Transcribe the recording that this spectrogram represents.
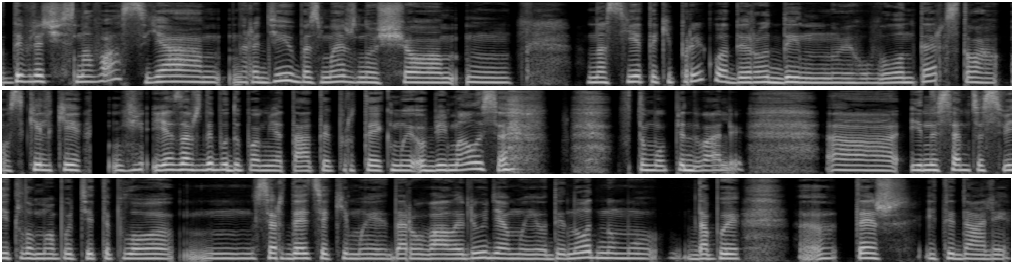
Дивлячись на вас, я радію безмежно, що в нас є такі приклади родинного волонтерства, оскільки я завжди буду пам'ятати про те, як ми обіймалися в тому підвалі і несемо це світло, мабуть, і тепло сердець, які ми дарували людям і один одному, даби е, теж іти далі.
